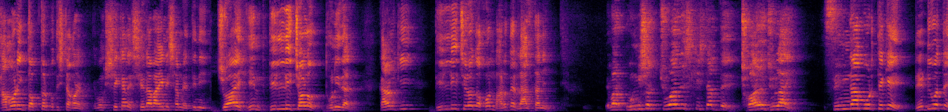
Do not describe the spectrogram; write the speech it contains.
সামরিক দপ্তর প্রতিষ্ঠা করেন এবং সেখানে সেনাবাহিনীর সামনে তিনি জয় হিন্দ দিল্লি চলো ধ্বনি দেন। কারণ কি? দিল্লি ছিল তখন ভারতের রাজধানী। এবার উনিশশো চুয়াল্লিশ খ্রিস্টাব্দে ছয় জুলাই সিঙ্গাপুর থেকে রেডিওতে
